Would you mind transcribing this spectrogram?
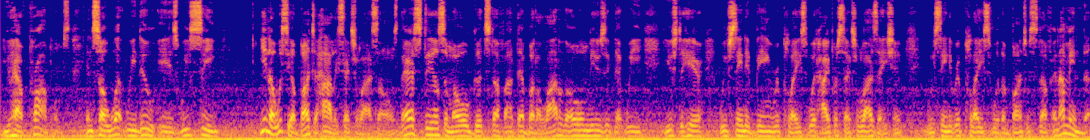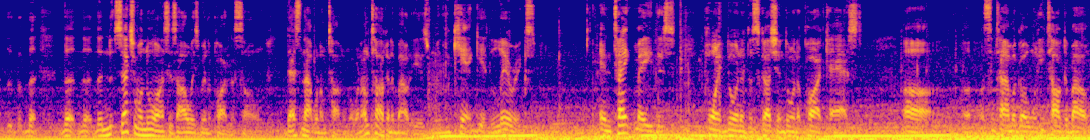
you have problems. And so what we do is we see you know, we see a bunch of highly sexualized songs. There's still some old good stuff out there, but a lot of the old music that we used to hear, we've seen it being replaced with hypersexualization. We've seen it replaced with a bunch of stuff. And I mean, the, the, the, the, the, sexual nuance has always been a part of the song. That's not what I'm talking about. What I'm talking about is when you can't get lyrics. And Tank made this point during a discussion during a podcast uh, uh, some time ago when he talked about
